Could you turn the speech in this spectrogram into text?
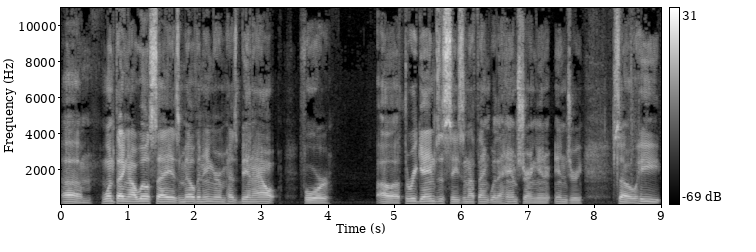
Um, one thing I will say is Melvin Ingram has been out for uh, three games this season, I think, with a hamstring in- injury. So he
